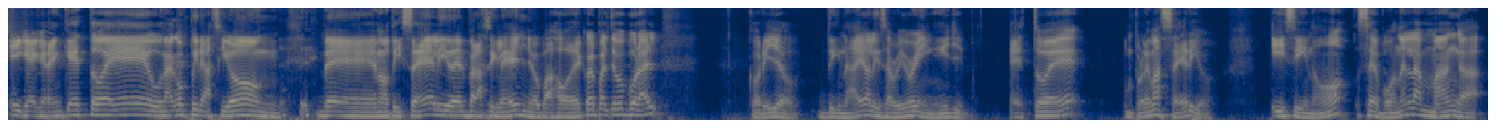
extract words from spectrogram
y que creen que esto es una conspiración de Noticel y del brasileño para joder con el Partido Popular. Corillo, denial is a river in Egypt. Esto es un problema serio. Y si no, se ponen las mangas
